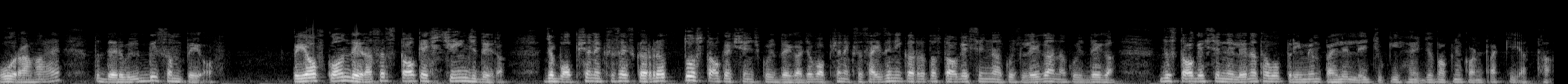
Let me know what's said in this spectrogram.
हो रहा है तो देर विल बी सम पे ऑफ़ पे ऑफ़ कौन दे रहा? सर स्टॉक एक्सचेंज दे रहा। जब ऑप्शन एक्सरसाइज कर रहे हो तो स्टॉक एक्सचेंज कुछ देगा। जब ऑप्शन एक्सरसाइज ही नहीं कर रहे तो स्टॉक एक्सचेंज ना कुछ लेगा, ना कुछ देगा। जो स्टॉक एक्सचेंज ने लेना था, वो प्रीमियम पहले ले चुकी है, जब आपने कॉन्ट्रैक्ट किया था।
